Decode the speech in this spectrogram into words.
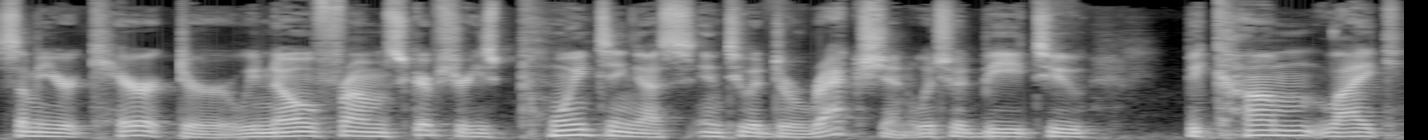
some of your character. We know from scripture he's pointing us into a direction, which would be to become like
